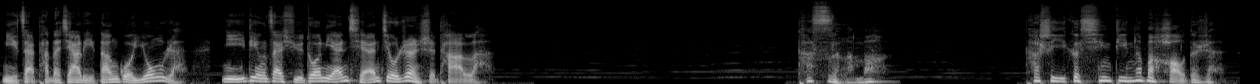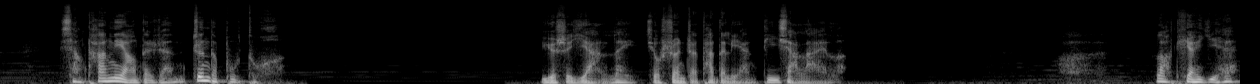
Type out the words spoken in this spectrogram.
你在他的家里当过佣人，你一定在许多年前就认识他了。他死了吗？他是一个心地那么好的人，像他那样的人真的不多。于是眼泪就顺着他的脸滴下来了。老天爷！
